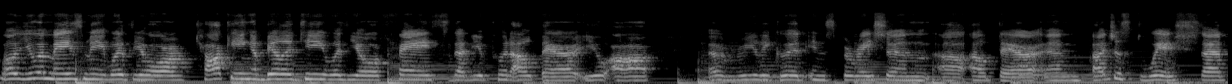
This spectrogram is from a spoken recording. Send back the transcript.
Well, you amaze me with your talking ability, with your faith that you put out there. You are a really good inspiration uh, out there. And I just wish that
